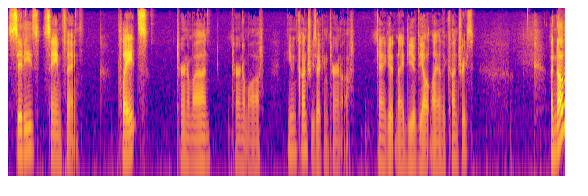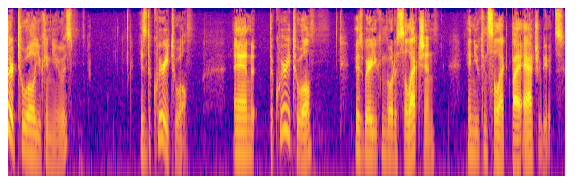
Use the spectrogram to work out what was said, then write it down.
Cities, same thing. Plates, turn them on, turn them off. Even countries I can turn off. Kind of get an idea of the outline of the countries. Another tool you can use is the query tool. And the query tool is where you can go to selection and you can select by attributes.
